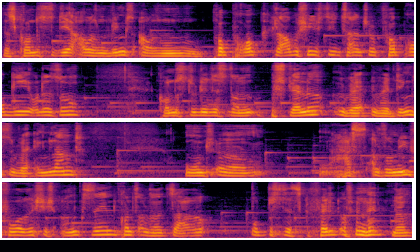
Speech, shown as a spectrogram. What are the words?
das konntest du dir aus dem Dings, aus dem Pop-Rock, glaube ich, hieß die Zeitschrift Pop-Rocky oder so, konntest du dir das dann bestellen über, über Dings, über England und ähm, hast also nie vorher richtig angesehen, konntest also nicht sagen, ob es dir jetzt gefällt oder nicht. Ne?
